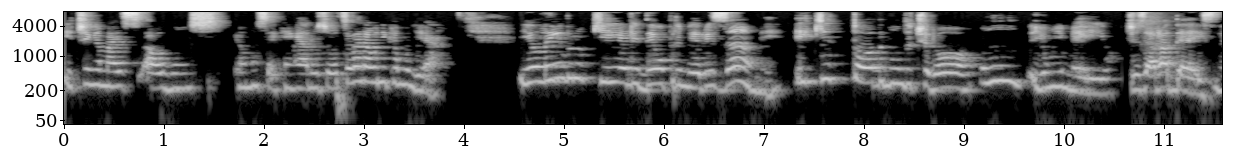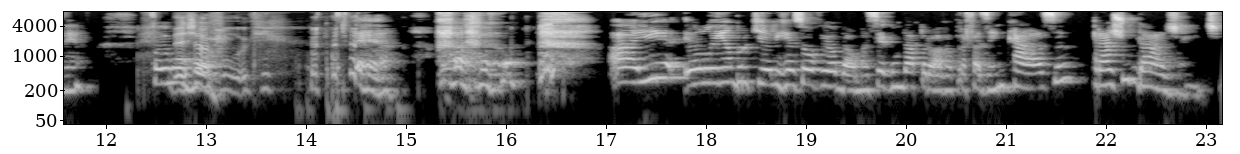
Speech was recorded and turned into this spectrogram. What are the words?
E tinha mais alguns, eu não sei quem eram os outros, eu era a única mulher. E eu lembro que ele deu o primeiro exame e que todo mundo tirou um e um e meio, de 0 a 10, né? Foi um Déjà vu aqui. É. Aí eu lembro que ele resolveu dar uma segunda prova para fazer em casa, para ajudar a gente.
